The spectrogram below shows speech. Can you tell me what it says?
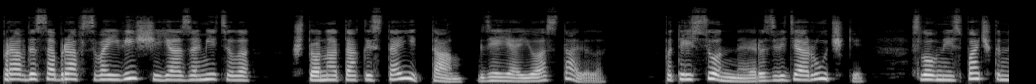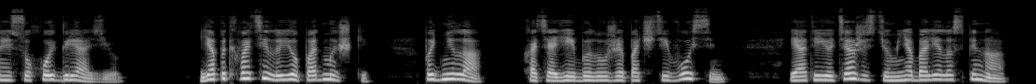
Правда, собрав свои вещи, я заметила, что она так и стоит там, где я ее оставила, потрясенная, разведя ручки, словно испачканные сухой грязью. Я подхватила ее подмышки, подняла, хотя ей было уже почти восемь, и от ее тяжести у меня болела спина.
